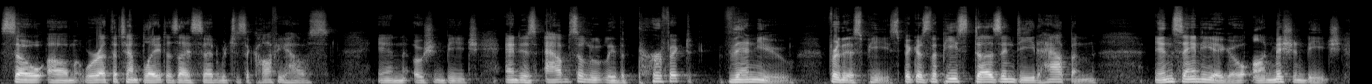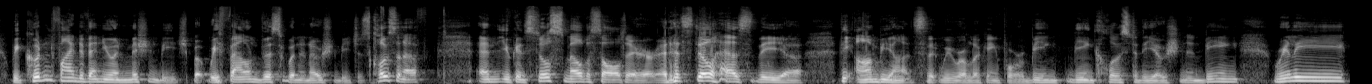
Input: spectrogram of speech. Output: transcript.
So um, we're at the template as i said which is a coffee house in Ocean Beach and is absolutely the perfect venue for this piece because the piece does indeed happen in San Diego on Mission Beach. We couldn't find a venue in Mission Beach, but we found this one in Ocean Beach. It's close enough, and you can still smell the salt air, and it still has the uh, the ambiance that we were looking for, being being close to the ocean and being really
